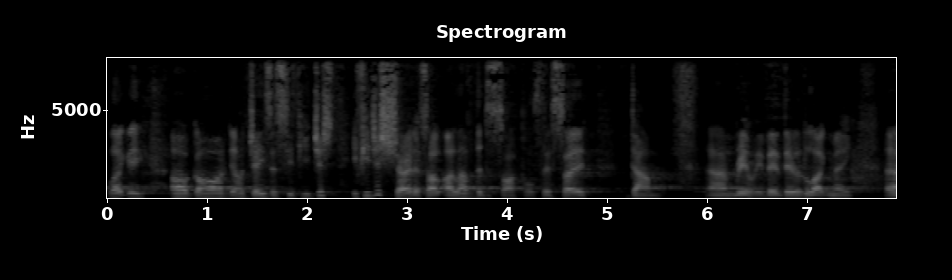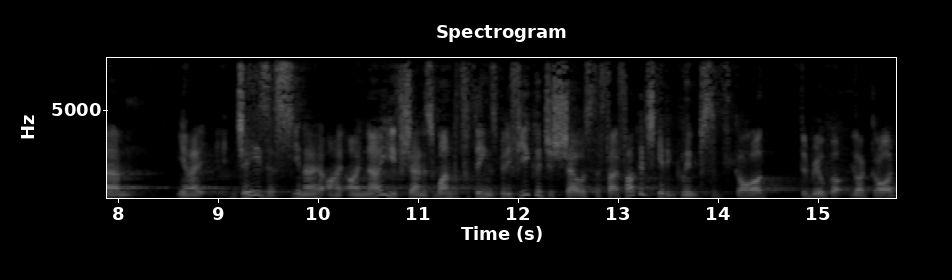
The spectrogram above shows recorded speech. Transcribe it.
Like, oh God, oh Jesus, if you just, if you just showed us, I, I love the disciples. They're so dumb. Um, really. They're, they're like me. Um, you know, Jesus, you know, I, I know you've shown us wonderful things, but if you could just show us the, if I could just get a glimpse of God, the real God, like God,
